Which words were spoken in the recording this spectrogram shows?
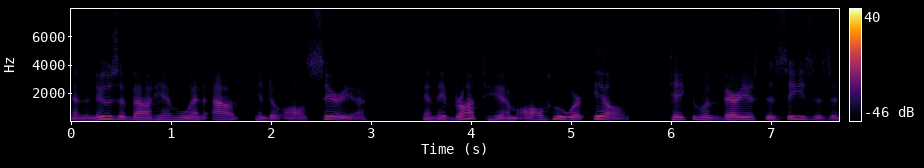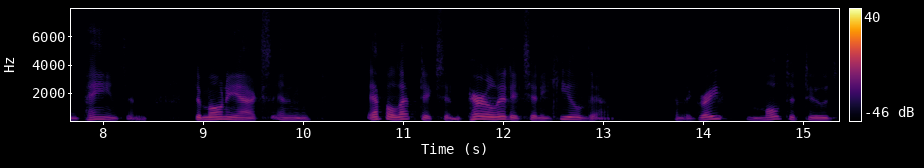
And the news about him went out into all Syria and they brought to him all who were ill, taken with various diseases and pains, and demoniacs, and epileptics, and paralytics, and he healed them. And the great multitudes,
